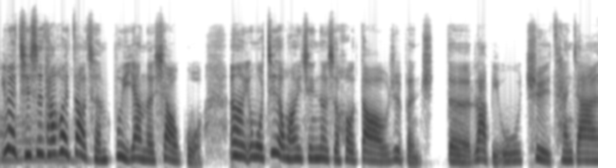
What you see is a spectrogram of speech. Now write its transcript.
因为其实它会造成不一样的效果。嗯，我记得黄玉清那时候到日本去。的蜡笔屋去参加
